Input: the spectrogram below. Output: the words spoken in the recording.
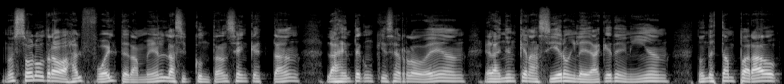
No es solo trabajar fuerte, también la circunstancia en que están, la gente con quien se rodean, el año en que nacieron y la edad que tenían, dónde están parados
